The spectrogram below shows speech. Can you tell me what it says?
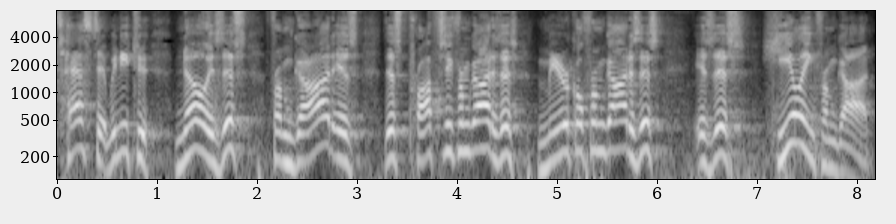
test it. We need to know is this from God? Is this prophecy from God? Is this miracle from God? Is this is this healing from God?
